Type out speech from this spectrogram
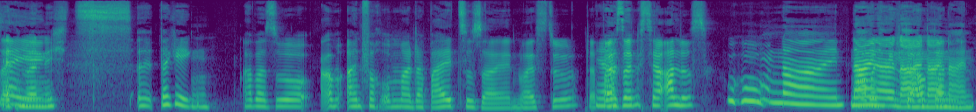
Hätten wir saying. nichts äh, dagegen. aber so um, einfach um mal dabei zu sein, weißt du? Dabei Ja. sein ist ja alles. Huhu. Oh nein. Nein, ich nein, nein, nein,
